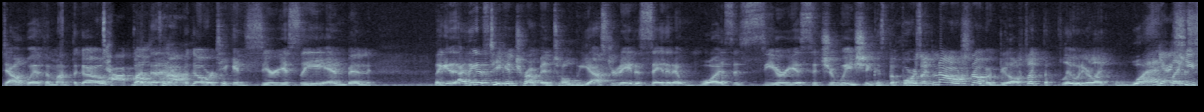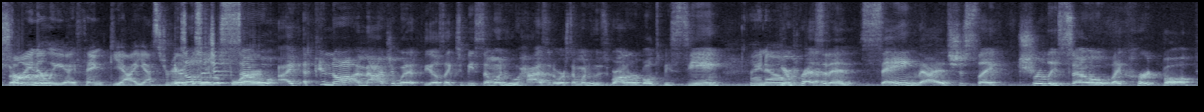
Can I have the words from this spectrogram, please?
dealt with a month ago, Tackled, month and a half yeah. ago, or taken seriously and been like I think it's taken Trump until yesterday to say that it was a serious situation because before it's like no, it's no big deal, it's like the flu, and you're like what? Yeah, like, he sir? finally, I think, yeah, yesterday. It's also just before. so I, I cannot imagine what it feels like to be someone who has it or someone who's vulnerable to be seeing I know. your president saying that. It's just like truly so like hurtful.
